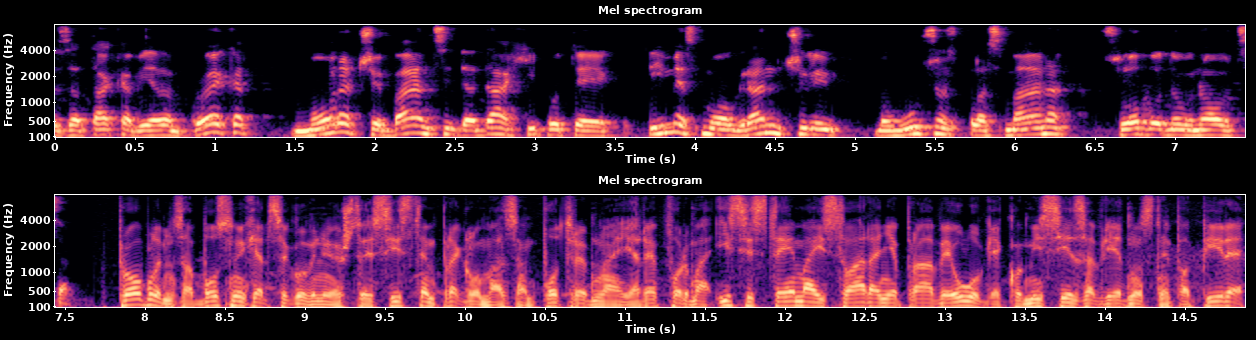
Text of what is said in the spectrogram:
za takav jedan projekat, morat će banci da da hipoteku. Time smo ograničili mogućnost plasmana slobodnog novca. Problem za Bosnu i Hercegovinu je što je sistem preglomazan. Potrebna je reforma i sistema i stvaranje prave uloge Komisije za vrijednostne papire,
